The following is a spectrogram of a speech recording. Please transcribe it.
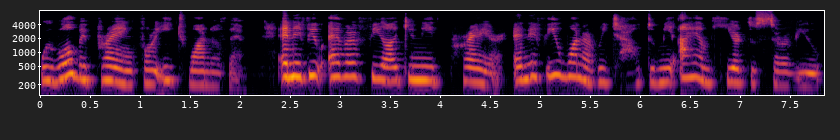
We will be praying for each one of them. And if you ever feel like you need prayer and if you want to reach out to me, I am here to serve you.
